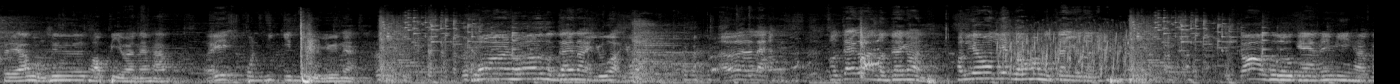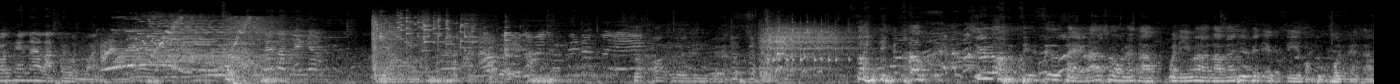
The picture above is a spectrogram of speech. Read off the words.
สวัสดีครับผมชื่อท็อปปีวันนะครับเฮ้ยคนที่กินอยู่ยืนเนี่ยมองเขาสนใจหน่อยยูอะยูอะเออนั่นแหละสนใจก่อนสนใจก่อนเขาเรียกว่าเรียกร้องความสนใจอยู่ตอนนี้ก็สโลแกนไม่มีครับ ก็แค่น่ารักไปวันๆแนะนำเองยัง สวัสดีครับ ชื่อออมสินสื่อแสงราชวงศ์นะครับ วันนี้มารับหน้าที่เป็น MC ของทุกคนนะครับ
